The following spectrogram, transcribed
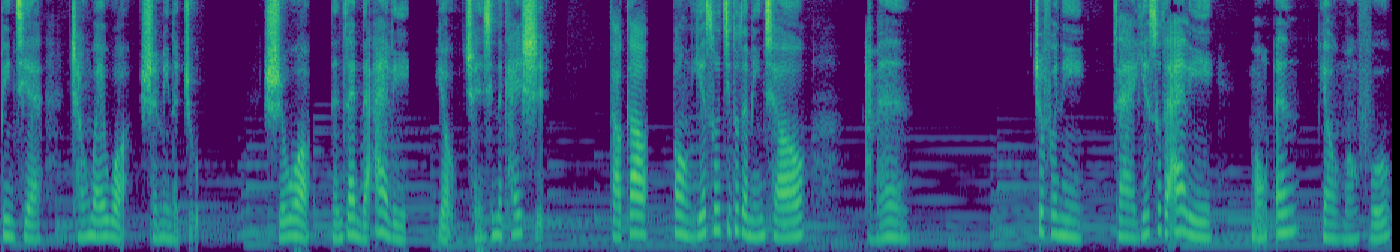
并且成为我生命的主，使我能在你的爱里有全新的开始。祷告。奉耶稣基督的名求，阿门。祝福你在耶稣的爱里蒙恩又蒙福。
